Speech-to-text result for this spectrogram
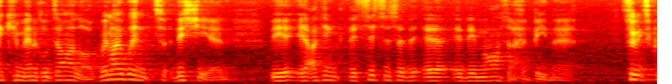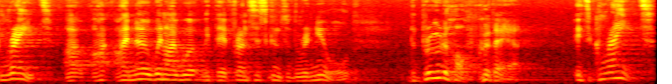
ecumenical dialogue. When I went this year, the, I think the Sisters of the, uh, the Martyr had been there. So it's great. I, I, I know when I worked with the Franciscans of the Renewal, the Bruderhof were there it's great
